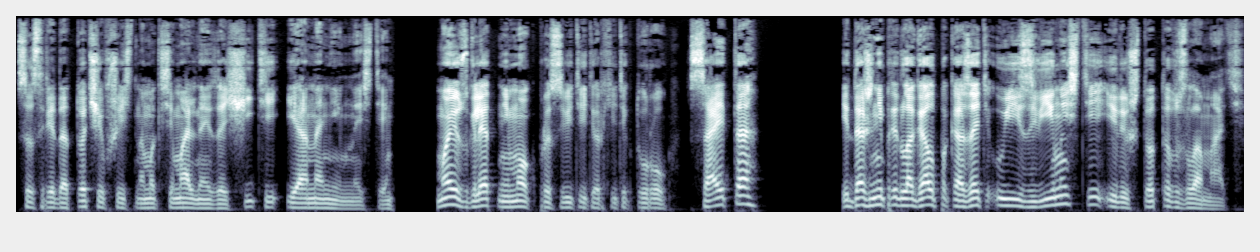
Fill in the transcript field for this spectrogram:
сосредоточившись на максимальной защите и анонимности. Мой взгляд не мог просветить архитектуру сайта, и даже не предлагал показать уязвимости или что-то взломать.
